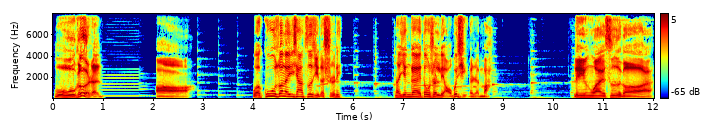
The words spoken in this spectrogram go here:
五个人。啊，我估算了一下自己的实力，那应该都是了不起的人吧。”另外四个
